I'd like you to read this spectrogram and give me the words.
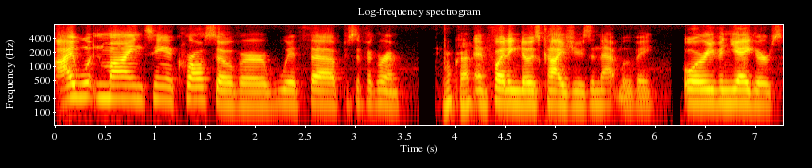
I wouldn't mind seeing a crossover with uh, Pacific Rim. Okay. and fighting those kaiju's in that movie, or even Jaegers.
